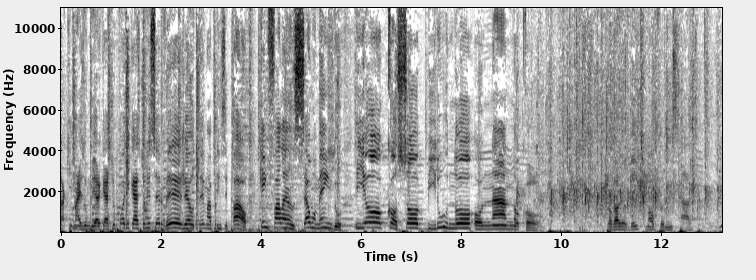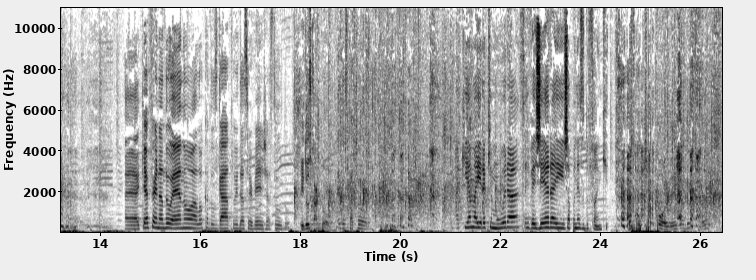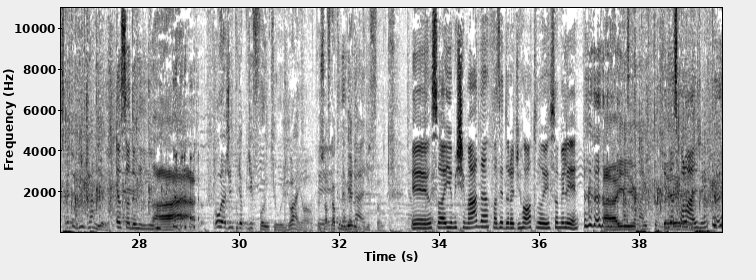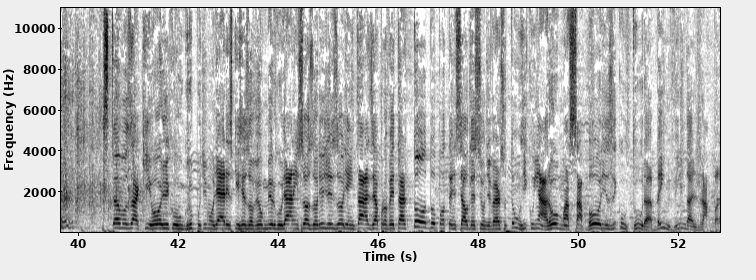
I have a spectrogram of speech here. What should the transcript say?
Começa aqui mais um Beercast, o podcast de cerveja é o tema principal. Quem fala é Anselmo Mendo e Yokoso no Onanoko. Provavelmente mal pronunciado. É, aqui é Fernando Eno, a louca dos gatos e das cervejas, tudo. E dos cachorros. E dos cachorros. Aqui é Maíra Kimura, cervejeira e japonesa do funk. que polêmica do funk. Você é do Rio de Janeiro. Eu sou do Rio. Ah, ou a gente podia pedir funk hoje. Ai, ó, o pessoal fica com é medo verdade. de pedir funk. É, Eu sou a Yumi Shimada, fazedora de rótulo e sommelier. Aí, muito E das bem. colagens. Estamos aqui hoje com um grupo de mulheres que resolveu mergulhar em suas origens orientais e aproveitar todo o potencial desse universo tão rico em aromas, sabores e cultura. Bem-vinda, Japas!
